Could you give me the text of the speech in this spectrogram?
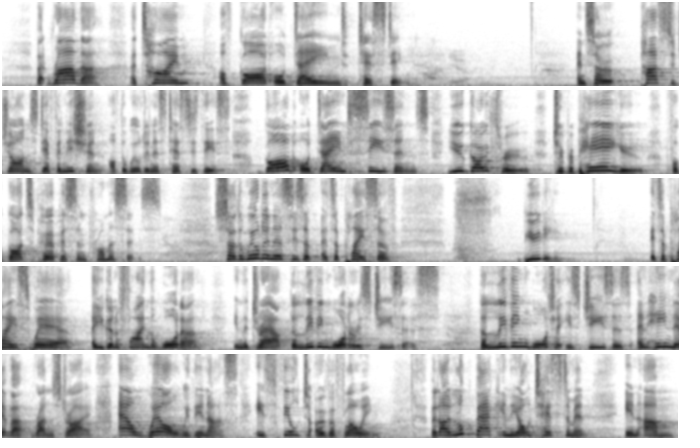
but rather a time of God ordained testing. And so, Pastor John's definition of the wilderness test is this God ordained seasons you go through to prepare you for God's purpose and promises. So, the wilderness is a, it's a place of beauty. It's a place where are you going to find the water in the drought? The living water is Jesus. The living water is Jesus, and He never runs dry. Our well within us is filled to overflowing. But I look back in the Old Testament in um,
